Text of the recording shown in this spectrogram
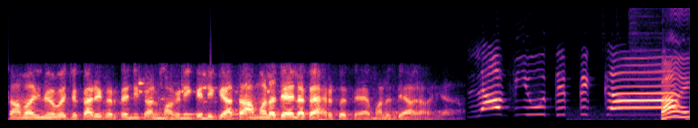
सामाजिक विभागाच्या कार्यकर्त्यांनी काल मागणी केली की आता आम्हाला द्यायला काय हरकत आहे? आम्हाला द्या या. बाय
